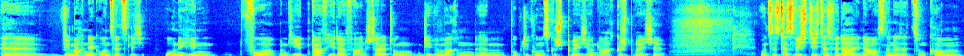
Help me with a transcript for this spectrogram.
Äh, wir machen ja grundsätzlich ohnehin vor und je, nach jeder Veranstaltung, die wir machen, ähm, Publikumsgespräche und Nachgespräche. Uns ist das wichtig, dass wir da in eine Auseinandersetzung kommen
